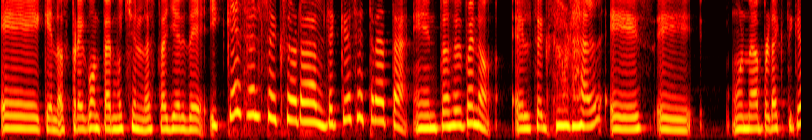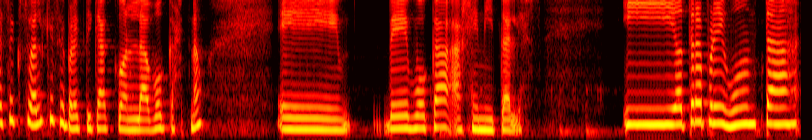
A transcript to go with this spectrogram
Eh, que nos preguntan mucho en los talleres de ¿y qué es el sexo oral? ¿De qué se trata? Entonces, bueno, el sexo oral es eh, una práctica sexual que se practica con la boca, ¿no? Eh, de boca a genitales. Y otra pregunta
